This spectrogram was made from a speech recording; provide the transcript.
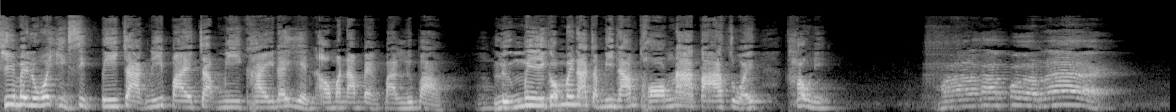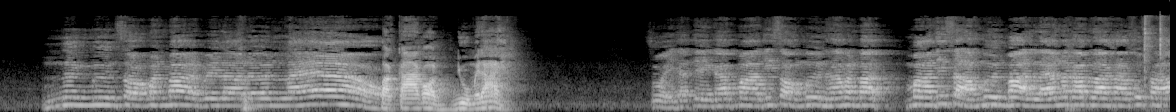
ที่ไม่รู้ว่าอีกสิบปีจากนี้ไปจะมีใครได้เห็นเอามานำแบ่งปันหรือเปล่า หรือมีก็ไม่น่าจะมีน้ำทองหน้าตาสวยเท่านี้ มาแล้วครับ เปิดแรกหนึ่งหมื่นสองพันบาทเวลาเดินแล้วปากกาก่อนอยู่ไม่ได้ สวยชัดเจนครับ มาที่สองหมื่นห้าพันบาท มาที่สามหมื่นบาทแล้วนะครับ ราคาสุดท้า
